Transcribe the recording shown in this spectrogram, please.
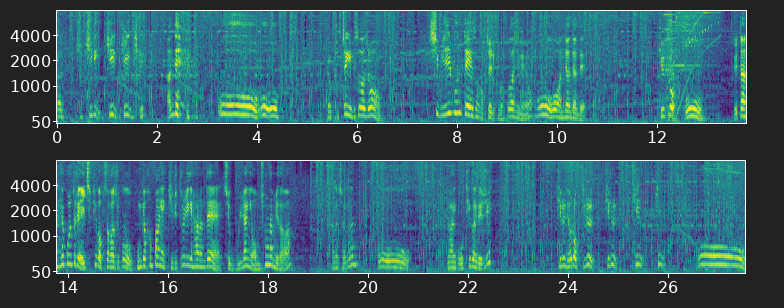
야, 기, 길이, 길, 길, 길. 안 돼. 오, 오, 오, 오. 야, 갑자기 이렇게 쏟아져. 11분 대에서 갑자기 이렇게 막 쏟아지네요. 오, 오, 안 돼, 안 돼, 안 돼. 길 뚫어. 오. 일단 해골들이 HP가 없어가지고 공격 한 방에 길이 뚫리긴 하는데 지금 물량이 엄청납니다. 차근차근. 오, 오. 야, 이거 어떻게 가야 되지? 길을 열어, 길을, 길을, 길, 길. 오.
